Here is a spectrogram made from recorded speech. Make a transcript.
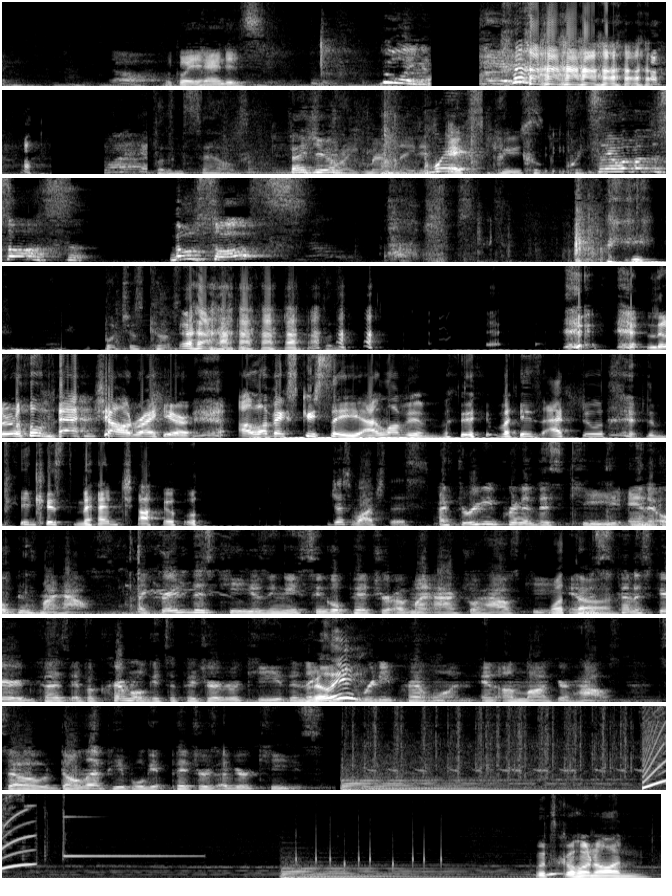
Look where your hand is. For themselves. Thank you. Great marinated Wait. Excuse me. Say what about the sauce? No sauce? butcher's cut. Literal man child right here. I love XQC. I love him. but he's actually the biggest man child. Just watch this. I 3D printed this key and it opens my house. I created this key using a single picture of my actual house key. What and the- this is kind of scary because if a criminal gets a picture of your key, then they Really? can 3D print one and unlock your house. So don't let people get pictures of your keys. What's going on?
